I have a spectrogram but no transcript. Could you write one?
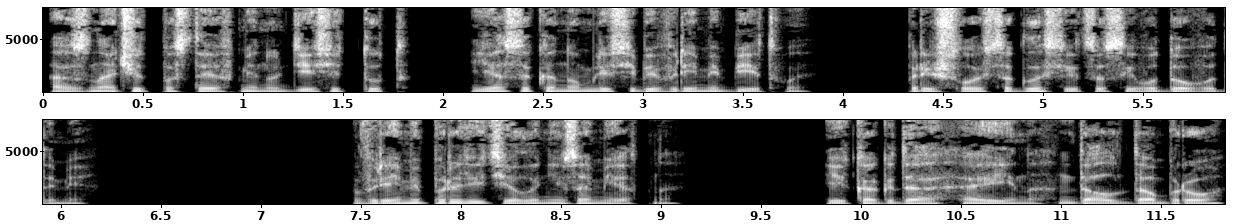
А значит, постояв минут десять тут, я сэкономлю себе время битвы. Пришлось согласиться с его доводами. Время пролетело незаметно. И когда Эйн дал добро,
